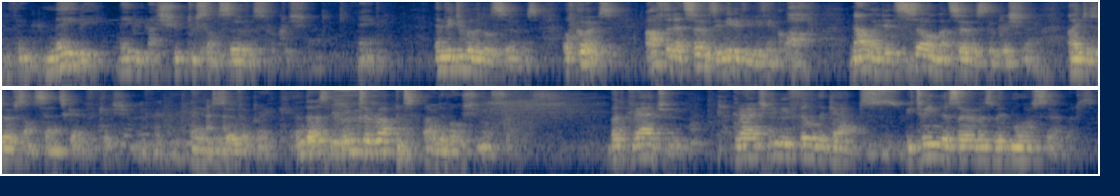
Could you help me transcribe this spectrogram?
and think, maybe, maybe I should do some service for Krishna. Maybe. And we do a little service. Of course, after that service, immediately we think, oh, now I did so much service to Krishna. I deserve some sense gratification. and deserve a break. And thus we interrupt our devotional service. But gradually, gradually we fill the gaps between the service with more service.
